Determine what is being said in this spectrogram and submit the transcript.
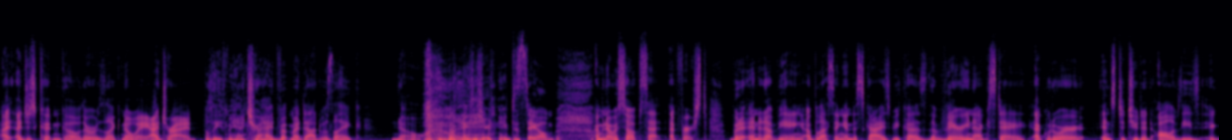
I, I just couldn't go. There was like no way. I tried. Believe me, I tried. But my dad was like, no, like, you need to stay home. I mean, I was so upset at first, but it ended up being a blessing in disguise because the very next day, Ecuador instituted all of these e-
